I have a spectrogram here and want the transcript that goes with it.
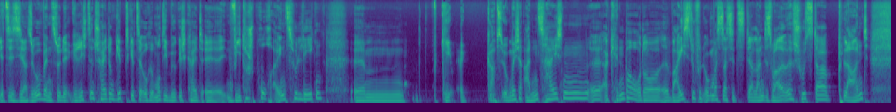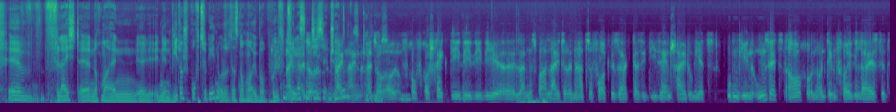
Jetzt ist es ja so, wenn es so eine Gerichtsentscheidung gibt, gibt es ja auch immer die Möglichkeit, äh, einen Widerspruch einzulegen. Ähm, äh, Gab es irgendwelche Anzeichen äh, erkennbar oder äh, weißt du von irgendwas, dass jetzt der Landeswahlausschuss da plant, äh, vielleicht äh, nochmal in, äh, in den Widerspruch zu gehen oder das nochmal überprüfen nein, zu lassen, also, diese Entscheidung? Nein, nein, also äh, Frau, Frau Schreck, die, die, die, die äh, Landeswahlleiterin hat sofort gesagt, dass sie diese Entscheidung jetzt umgehend umsetzt auch und, und dem Folge leistet.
